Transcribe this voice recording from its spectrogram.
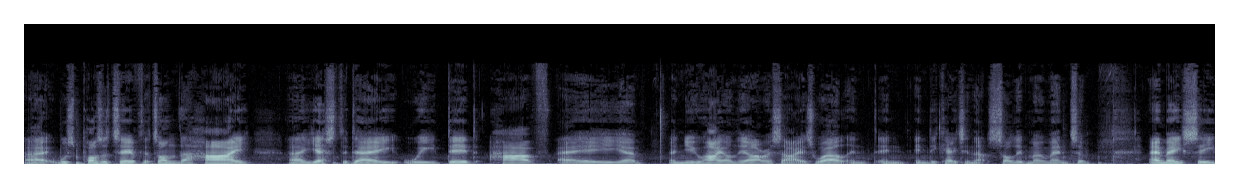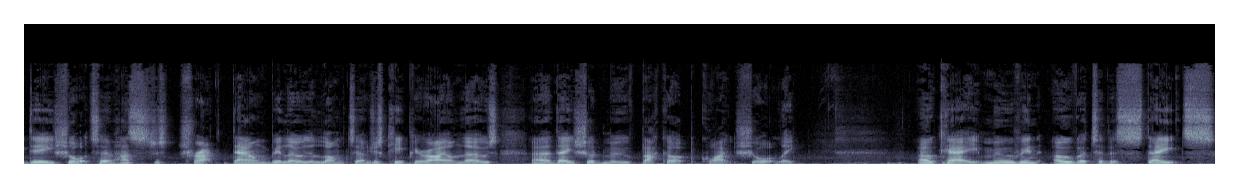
Uh, it was positive that on the high uh, yesterday we did have a uh, a new high on the RSI as well, in, in indicating that solid momentum. MACD short term has just tracked down below the long term. Just keep your eye on those. Uh, they should move back up quite shortly. Okay, moving over to the States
